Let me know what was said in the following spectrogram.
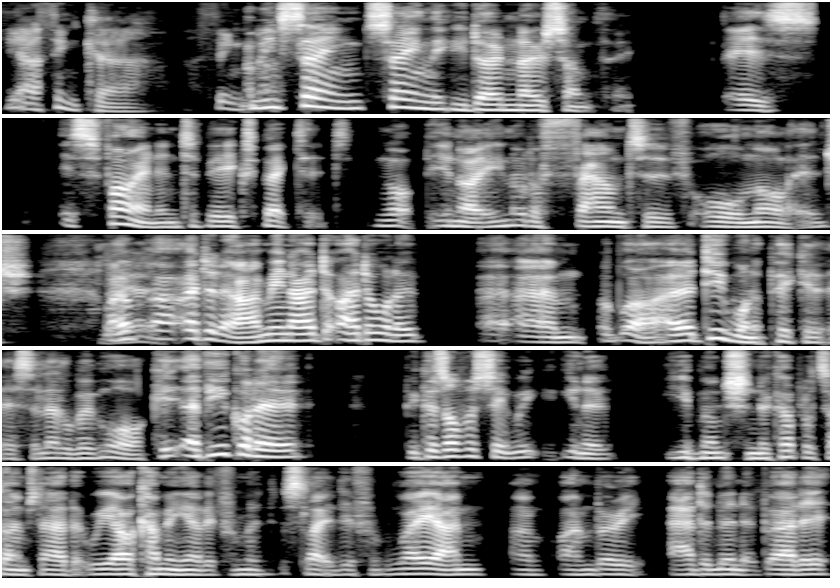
yeah I think uh, think. I mean, saying saying that you don't know something is is fine and to be expected. Not you know, you're not a fount of all knowledge. Yeah. I, I, I, don't know. I mean, I, I don't want to. Um, well, I do want to pick at this a little bit more. Have you got a? Because obviously, we you know you mentioned a couple of times now that we are coming at it from a slightly different way. I'm I'm, I'm very adamant about it.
